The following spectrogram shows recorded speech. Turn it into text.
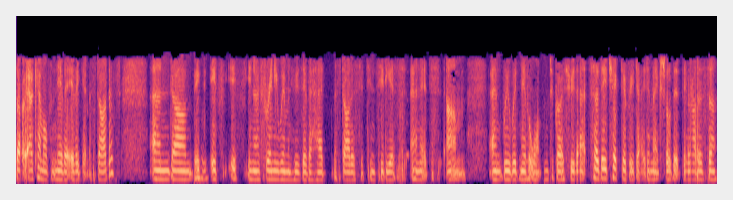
So our camels never ever get mastitis. And um, mm-hmm. if if you know, for any women who's ever had mastitis, it's insidious and it's um, and we would never want them to go through that. So they're checked every day to make sure that their udders are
